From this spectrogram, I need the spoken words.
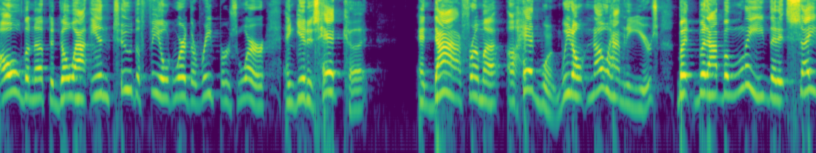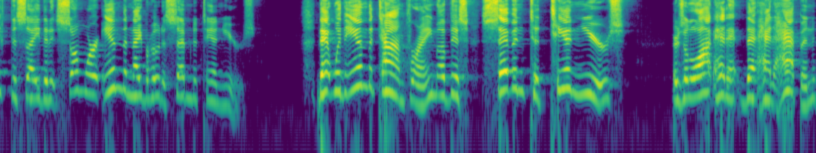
old enough to go out into the field where the reapers were and get his head cut and die from a, a head wound. We don't know how many years, but, but I believe that it's safe to say that it's somewhere in the neighborhood of seven to ten years. That within the time frame of this seven to ten years, There's a lot had, that had happened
